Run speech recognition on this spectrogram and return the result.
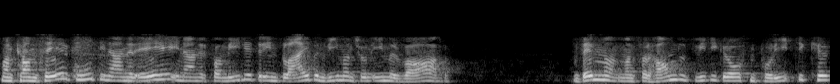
Man kann sehr gut in einer Ehe, in einer Familie drin bleiben, wie man schon immer war. Und dann man, man verhandelt wie die großen Politiker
